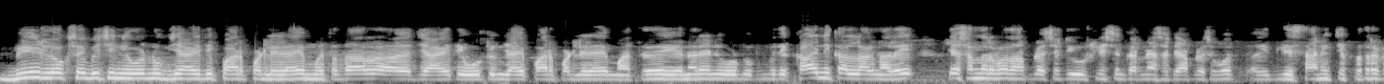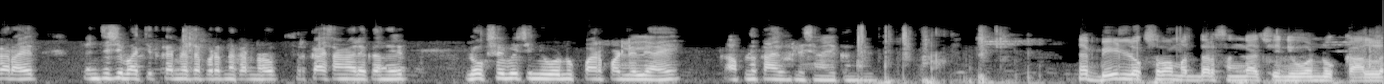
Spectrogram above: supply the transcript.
बीड लोकसभेची निवडणूक जी आहे ती पार पडलेली आहे. मतदार जे आहे ते वोटिंग जे आहे पार पडलेले आहे. मात्र येणाऱ्या निवडणुकीमध्ये काय निकाल लागणार आहे या संदर्भात आपल्यासाठी विश्लेषण करण्यासाठी आपल्यासोबत इथले स्थानिकचे पत्रकार आहेत त्यांच्याशी बातचीत करण्याचा प्रयत्न करणार आहोत. तर काय सांगाल एकंदरीत? लोकसभेची निवडणूक पार पडलेली आहे. आपलं काय विश्लेषण आहे एकंदरीत? नाही बीड लोकसभा मतदारसंघाची निवडणूक काल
